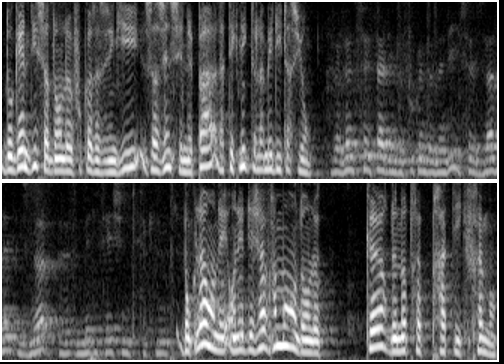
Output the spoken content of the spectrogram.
Dogen dit ça dans le Fuka Zazengi, zazen ce n'est pas la technique de la méditation. Zazen says that in the Fukan Zazendi, he says Zazen is not a meditation technique. Donc là, on est, on est déjà vraiment dans le cœur de notre pratique, vraiment.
